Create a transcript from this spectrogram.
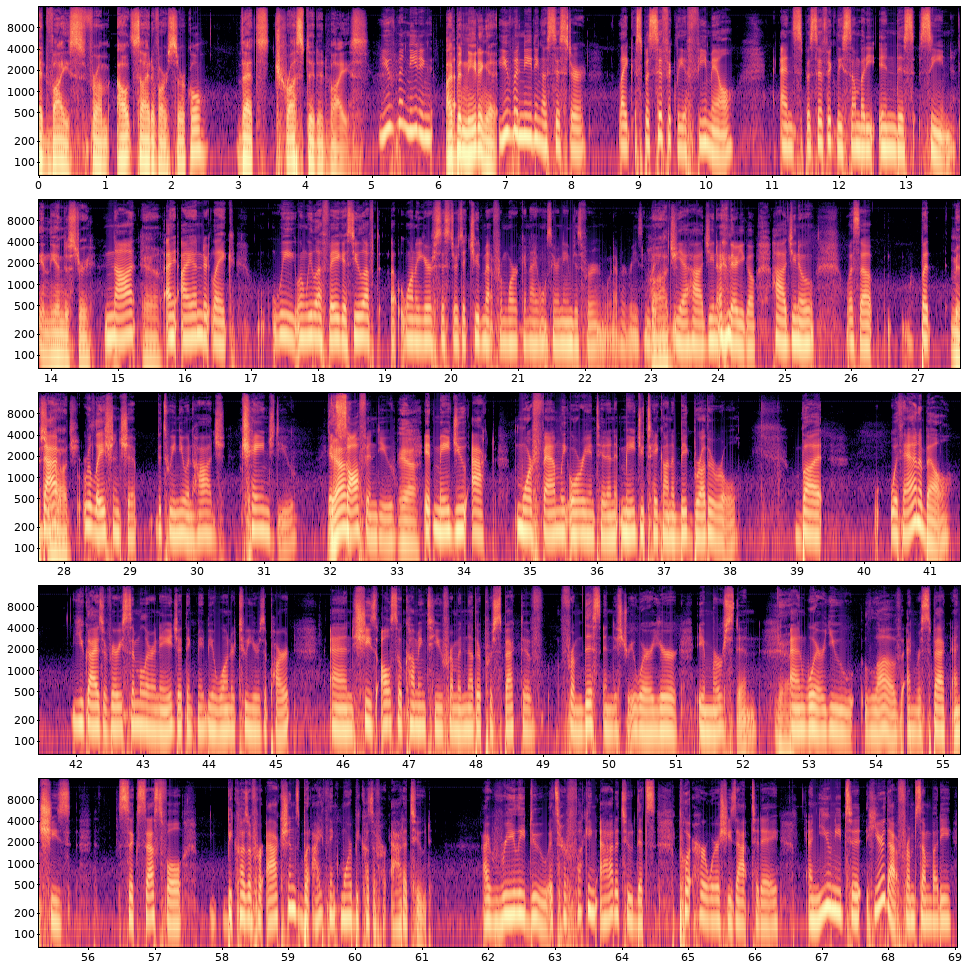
advice from outside of our circle that's trusted advice. You've been needing I've been needing it. you've been needing a sister, like specifically a female and specifically somebody in this scene. in the industry. Not Yeah. I, I under like we when we left Vegas, you left uh, one of your sisters that you'd met from work, and I won't say her name just for whatever reason. But Hodge. yeah, Hodge. You know, there you go, Hodge. You know, what's up? But Miss that Hodge. relationship between you and Hodge changed you. It Yeah. softened you. Yeah. It made you act more family oriented, and it made you take on a big brother role. But with Annabel, you guys are very similar in age. I think maybe a one or two years apart. And she's also coming to you from another perspective from this industry where you're immersed in Yeah. and where you love and respect. And she's successful because of her actions, but I think more because of her attitude. I really do. It's her fucking attitude that's put her where she's at today. And you need to hear that from somebody,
